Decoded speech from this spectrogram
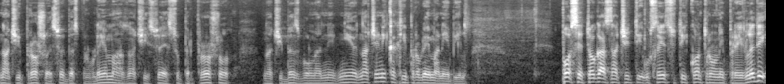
znači prošlo je sve bez problema, znači sve je super prošlo, znači bezbolno, nije, znači nikakvih problema nije bilo. Poslije toga, znači ti, u slijedu su ti kontrolni pregledi,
